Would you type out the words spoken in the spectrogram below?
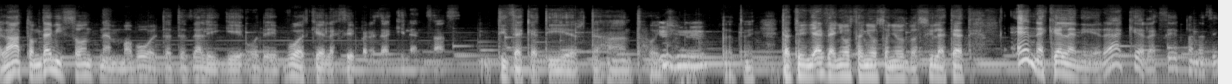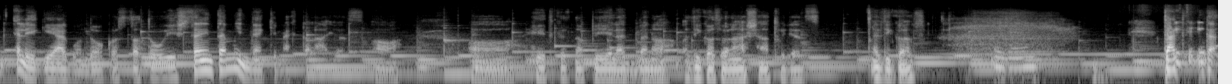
látom, de viszont nem ma volt, tehát ez eléggé odébb volt, kérlek szépen 1900 tizeket ír, tehát, hogy, uh-huh. tehát, hogy, tehát, hogy 1888-ban született. Ennek ellenére, kérlek szépen, ez egy eléggé elgondolkoztató, és szerintem mindenki megtalálja az a, a hétköznapi életben a, az igazolását, hogy ez, ez igaz. Igen. Tehát, itt, itt...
